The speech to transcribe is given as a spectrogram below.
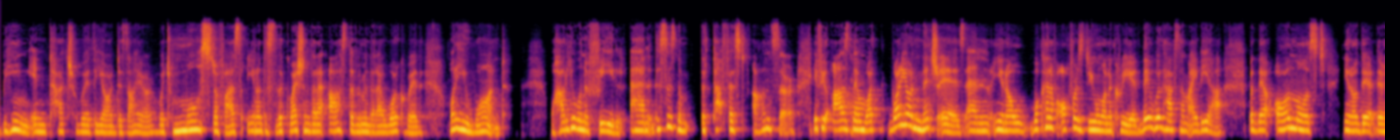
being in touch with your desire, which most of us, you know, this is the question that I ask the women that I work with what do you want? Well, how do you want to feel? And this is the, the toughest answer. If you ask them what, what your niche is and, you know, what kind of offers do you want to create, they will have some idea, but they're almost, you know, they're, they're,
